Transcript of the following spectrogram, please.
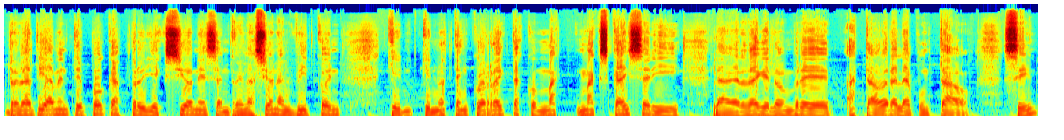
relativamente pocas proyecciones en relación al Bitcoin que, no estén correctas con Max, Max Kaiser y la verdad que el hombre hasta ahora le ha apuntado, ¿sí?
